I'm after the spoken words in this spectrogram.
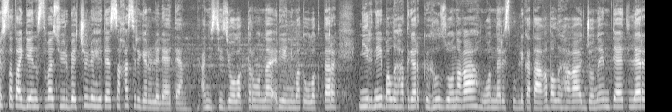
юстат агентство сүйірбетчі үлехете саха сіргер үлелеті. Анестезиологтар, онна реаниматологтар мирней балыхатыгар кыхыл зонаға, онна республикатағы балыхаға жоны эмтәтілер,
